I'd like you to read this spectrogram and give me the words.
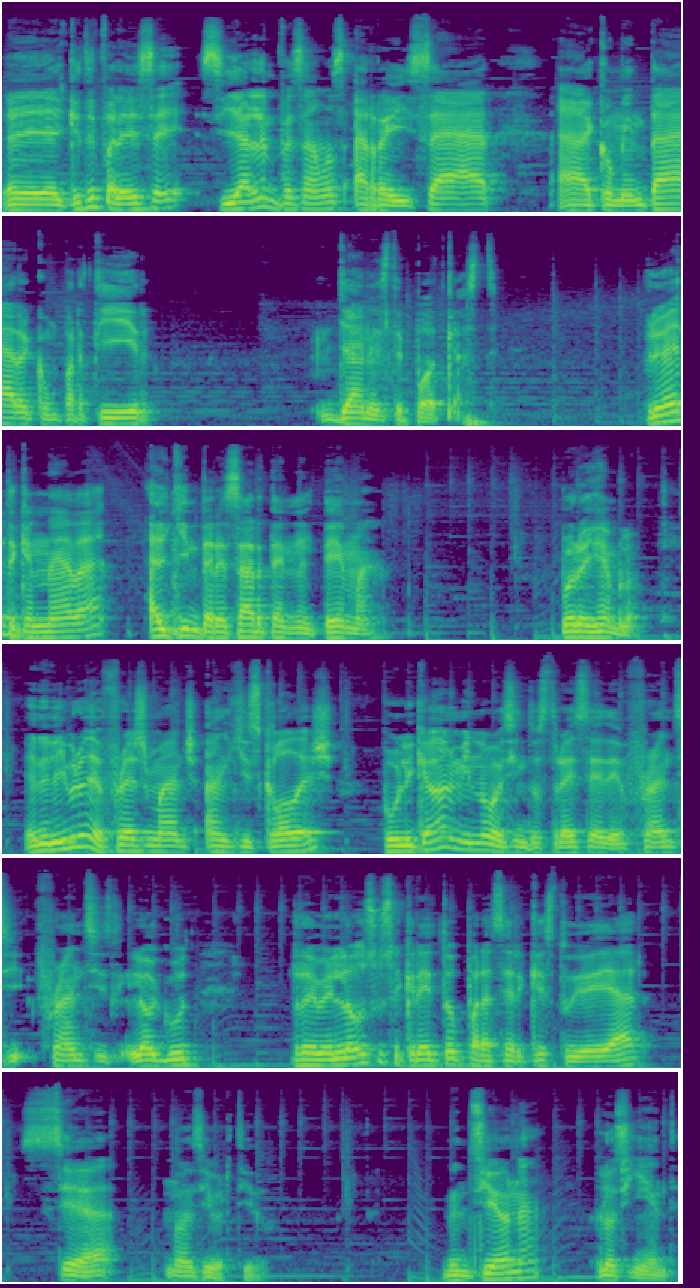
Eh, ¿Qué te parece si ya lo empezamos a revisar, a comentar, a compartir ya en este podcast? Primero que nada, hay que interesarte en el tema. Por ejemplo, en el libro de Freshman and His College, publicado en 1913 de Francis, Francis Lockwood, reveló su secreto para hacer que estudiar sea más divertido. Menciona lo siguiente.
